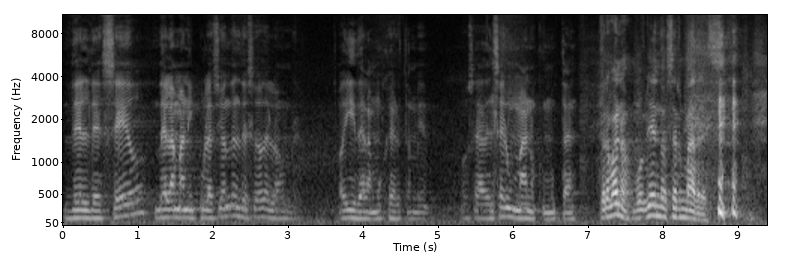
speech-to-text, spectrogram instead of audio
del deseo, de la manipulación del deseo del hombre y de la mujer también, o sea, del ser humano como tal. Pero bueno, volviendo a ser madres.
